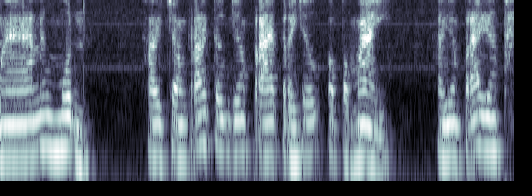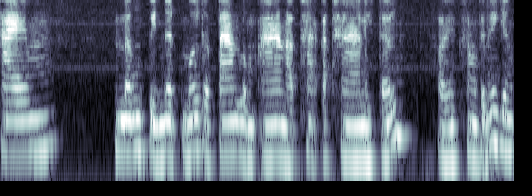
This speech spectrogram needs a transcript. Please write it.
មានឹងមុន ហើយចុងក្រោយទៅយើងប្រែប្រយោគឧបមាហើយយើងប្រែយើងថែមនិងពិនិត្យមើលទៅតាមលំអានអត្ថកថានេះទៅហើយក្នុងទីនេះយើង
